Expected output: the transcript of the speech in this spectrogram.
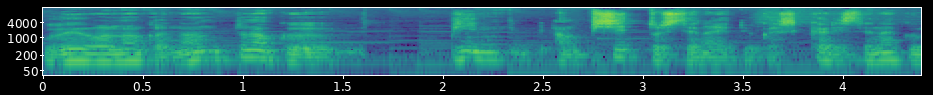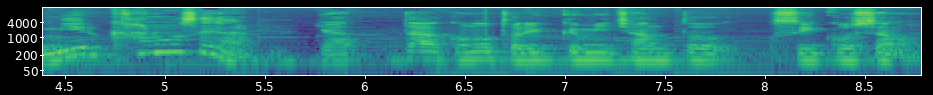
上はなんかなんとなくピン、あのピシッとしてないというかしっかりしてなく見える可能性があるね。やった、この取り組みちゃんと遂行したの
